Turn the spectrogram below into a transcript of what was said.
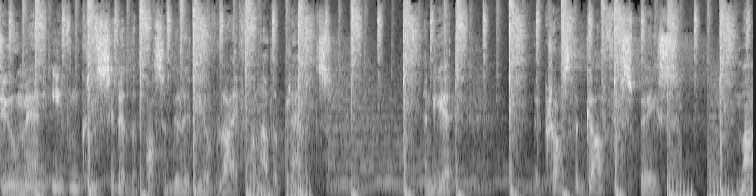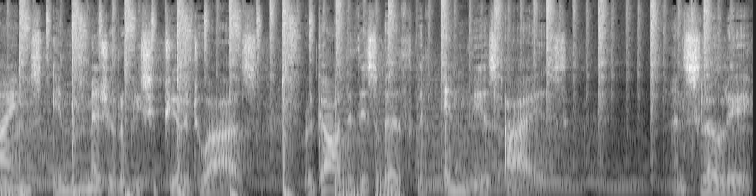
Few men even consider the possibility of life on other planets. And yet, across the gulf of space, minds immeasurably superior to ours regarded this earth with envious eyes and slowly,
